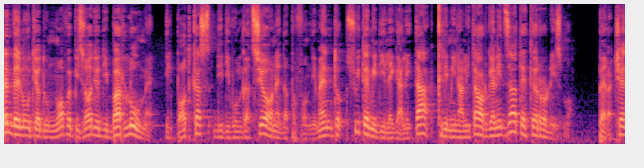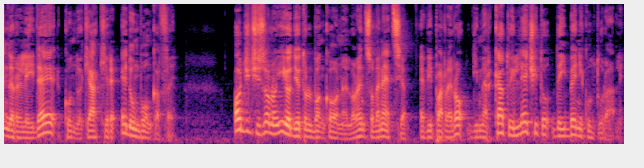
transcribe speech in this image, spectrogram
Benvenuti ad un nuovo episodio di Barlume, il podcast di divulgazione ed approfondimento sui temi di legalità, criminalità organizzata e terrorismo, per accendere le idee con due chiacchiere ed un buon caffè. Oggi ci sono io dietro il bancone, Lorenzo Venezia, e vi parlerò di mercato illecito dei beni culturali.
